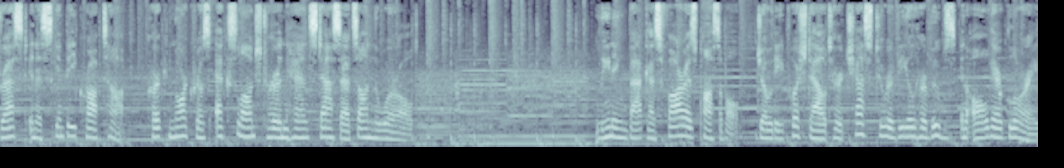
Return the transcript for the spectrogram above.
Dressed in a skimpy crop top, Kirk Norcross X launched her enhanced assets on the world. Leaning back as far as possible, Jodie pushed out her chest to reveal her boobs in all their glory.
